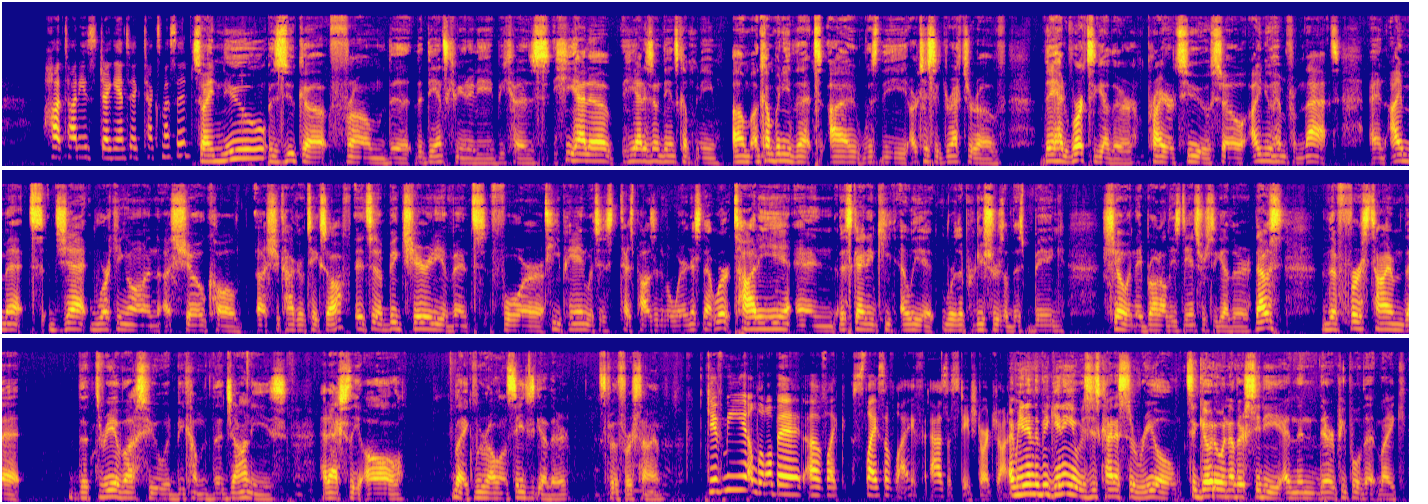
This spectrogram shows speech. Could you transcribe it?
Hot Toddy's gigantic text message? So I knew Bazuka from the, the dance community because he had a he had his own dance company, um, a company that I was the artistic director of. They had worked together prior to, so I knew him from that and I met Jett working on a show called uh, Chicago Takes Off. It's a big charity event for T-PAN, which is Test Positive Awareness Network. Toddy and this guy named Keith Elliott were the producers of this big show, and they brought all these dancers together. That was the first time that the three of us who would become the Johnnies had actually all, like, we were all on stage together for the first time give me a little bit of like slice of life as a stage door Johnny. I mean, in the beginning, it was just kind of surreal to go to another city, and then there are people that like,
